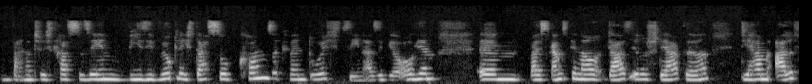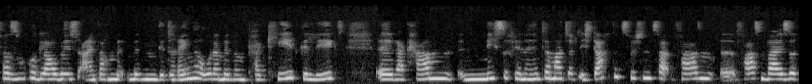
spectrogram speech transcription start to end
war natürlich krass zu sehen, wie sie wirklich das so konsequent durchziehen. Also Georgien ähm, weiß ganz genau, da ist ihre Stärke. Die haben alle Versuche, glaube ich, einfach mit, mit einem Gedränge oder mit einem Paket gelegt. Äh, da kam nicht so viel in der Hintermannschaft. Ich dachte zwischen Phasen, äh, phasenweise,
